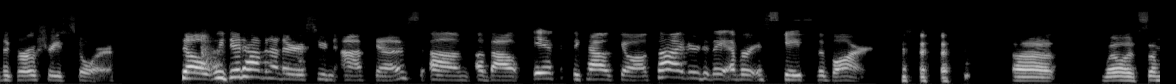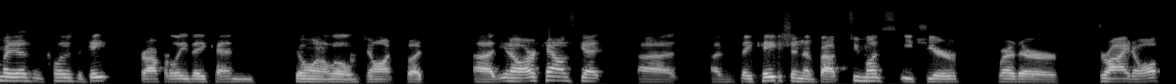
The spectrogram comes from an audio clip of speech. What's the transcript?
the grocery store. So we did have another student ask us um, about if the cows go outside or do they ever escape the barn? uh, well, if somebody doesn't close the gate properly, they can go on a little jaunt. But uh, you know, our cows get uh, a vacation of about two months each year where they're dried off,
